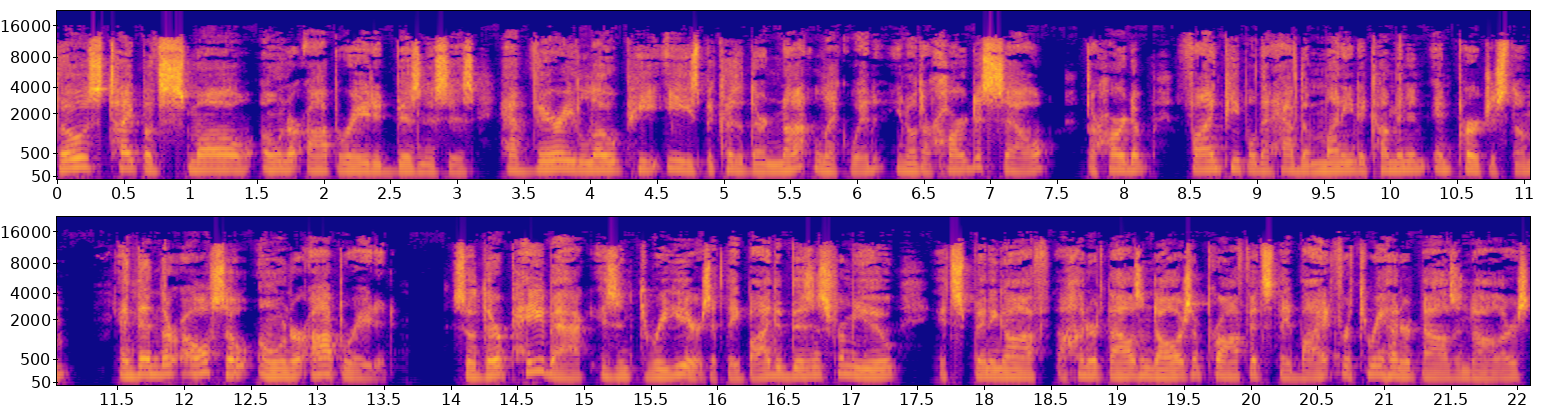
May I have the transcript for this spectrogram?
Those type of small owner operated businesses have very low PEs because they're not liquid. You know, they're hard to sell. They're hard to find people that have the money to come in and, and purchase them. And then they're also owner operated. So their payback is in three years. If they buy the business from you, it's spinning off $100,000 in profits. They buy it for $300,000.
